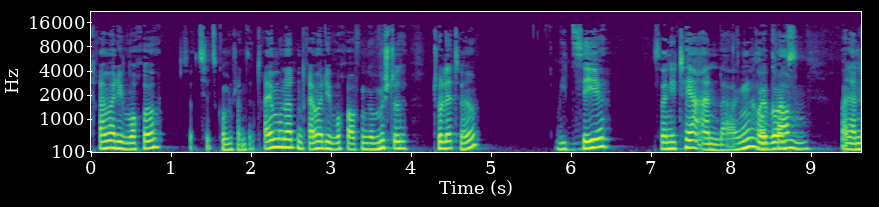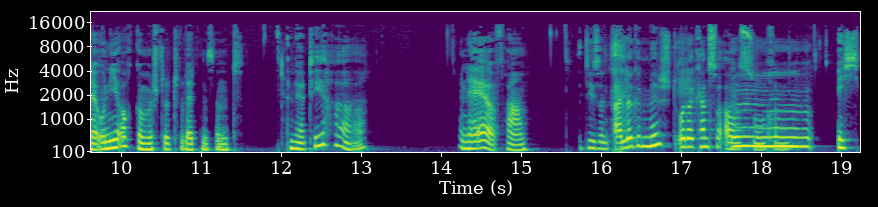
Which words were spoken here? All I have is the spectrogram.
dreimal die Woche, das hört sich jetzt komisch an, seit drei Monaten, dreimal die Woche auf eine gemischte Toilette. Wie C, Sanitäranlagen, weil bei uns, weil an der Uni auch gemischte Toiletten sind. In der TH, In der RFH. die sind alle gemischt oder kannst du aussuchen? Ich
